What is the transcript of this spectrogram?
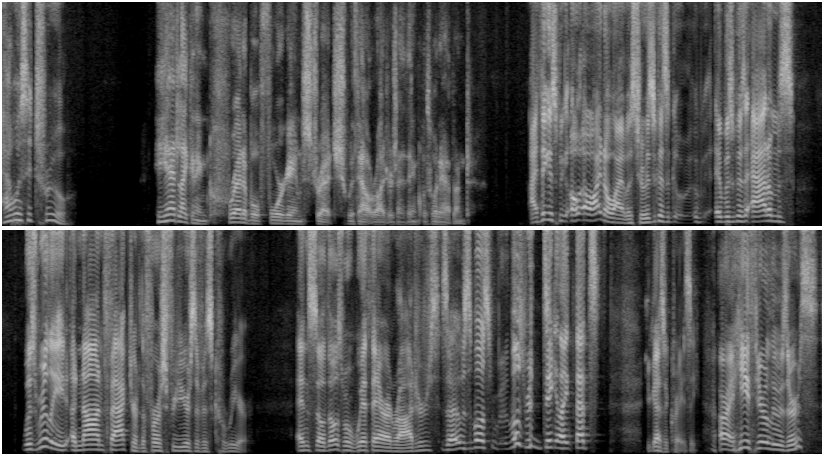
how is it true? He had like an incredible four game stretch without Rodgers. I think was what happened. I think it's because, oh, oh, I know why it was true. It's because it was because Adams was really a non-factor the first few years of his career, and so those were with Aaron Rodgers. So it was the most most ridiculous. Like that's you guys are crazy. All right, Heath, your losers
